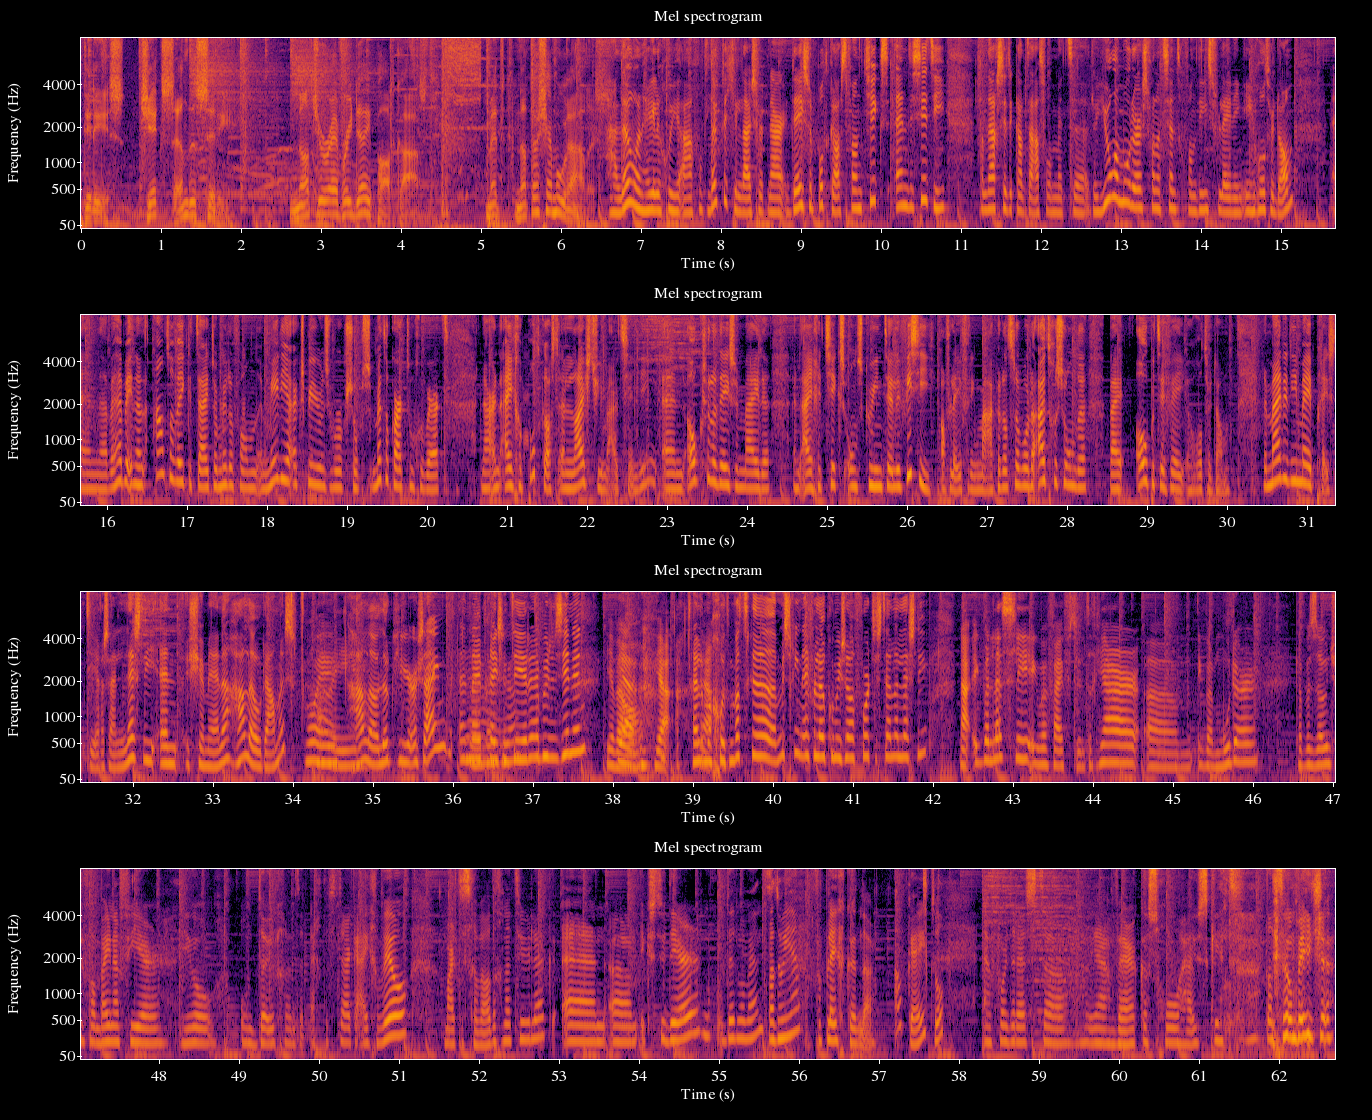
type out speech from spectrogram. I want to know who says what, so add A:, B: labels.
A: Dit is Chicks and the City. Not your everyday podcast. Met Natasha Morales.
B: Hallo, een hele goede avond. Leuk dat je luistert naar deze podcast van Chicks and the City. Vandaag zit ik aan tafel met uh, de jonge moeders van het Centrum van Dienstverlening in Rotterdam. En uh, we hebben in een aantal weken tijd door middel van media experience workshops met elkaar toegewerkt naar een eigen podcast en livestream uitzending. En ook zullen deze meiden een eigen Chicks onscreen televisie aflevering maken. Dat zal worden uitgezonden bij Open TV Rotterdam. De meiden die mee presenteren zijn Leslie en Shemane. Hallo dames.
C: Hoi.
B: Hallo, leuk dat jullie er zijn en ja, mee presenteren. Hebben jullie er zin in?
C: Jawel, ja. ja.
B: Helemaal
C: ja.
B: goed. Wat, uh, misschien even leuk om jezelf voor te stellen, Leslie?
C: Nou, ik ben Leslie, ik ben 25 jaar, um, ik ben moeder. Ik heb een zoontje van bijna vier, heel ondeugend en echt een sterke eigen wil. Maar het is geweldig natuurlijk. En um, ik studeer nog op dit moment.
B: Wat doe je?
C: Verpleegkunde.
B: Oké, okay, top.
C: En voor de rest, uh, ja, werken, school, huiskind. Dat is zo'n beetje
